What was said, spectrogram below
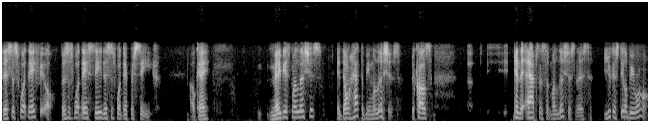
this is what they feel, this is what they see, this is what they perceive. Okay, maybe it's malicious. It don't have to be malicious because in the absence of maliciousness, you can still be wrong.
